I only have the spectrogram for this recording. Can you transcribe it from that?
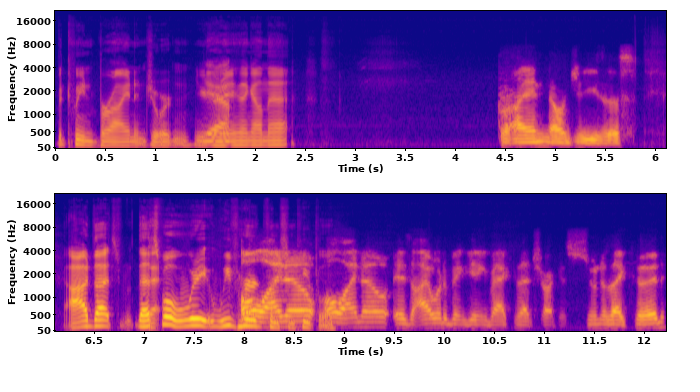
between Brian and Jordan. You Yeah. anything on that? Brian, no Jesus. I, that's that's what we we've heard all from I some know, people. all I know is I would have been getting back to that truck as soon as I could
